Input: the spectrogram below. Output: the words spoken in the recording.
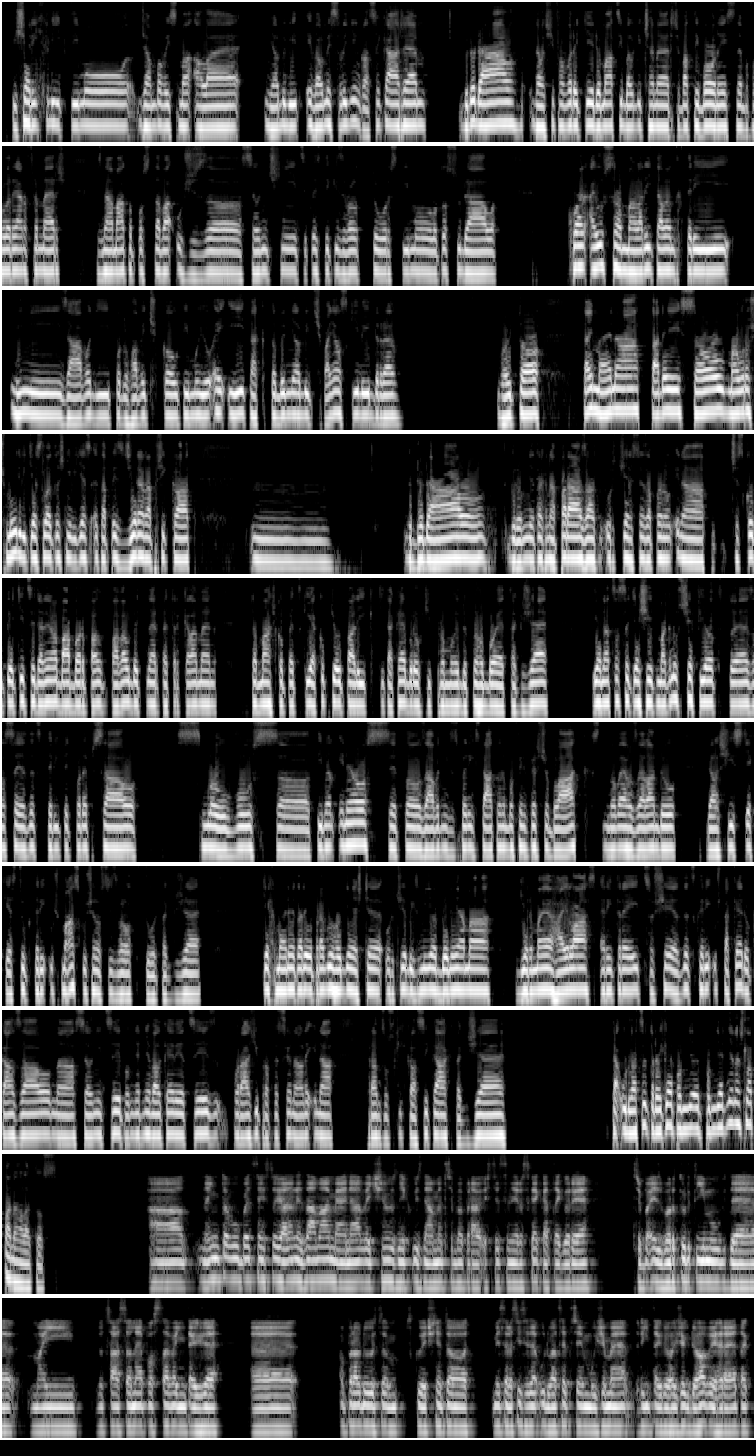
spíše rychlý k týmu Jumbo Visma, ale měl by být i velmi solidním klasikářem. Kdo dál? Další favoriti, domácí belgičané, třeba Tibonis nebo Florian Frmerš, známá to postava už z silniční cyklistiky z World Tour, z týmu Loto Sudal. Juan Ayuso, mladý talent, který nyní závodí pod hlavičkou týmu UAE, tak to by měl být španělský lídr. Vojto, ta jména tady jsou Mauro Schmid, vítěz letošní vítěz etapy z Gira například. Hmm, kdo dál, kdo mě tak napadá, za, určitě se zapomenout i na českou pětici Daniel Bábor, pa, Pavel Bittner, Petr Kelemen, Tomáš Kopecký, Jakub Čoupalík, ti také budou chtít promluvit do toho boje, takže je na co se těšit. Magnus Sheffield, to je zase jezdec, který teď podepsal smlouvu s uh, týmem Ineos, je to závodník ze Spojených států nebo Finn Black z Nového Zélandu, další z těch jezdců, který už má zkušenosti z World Tour, takže těch jmén je tady opravdu hodně. Ještě určitě bych zmínil Biniama, Girmaje Haila z Eritrej, což je jezdec, který už také dokázal na silnici poměrně velké věci, poráží profesionály i na francouzských klasikách, takže ta U23 je poměr, poměrně našlapaná letos. A není to vůbec, nejsou to žádná neznámá jména, většinu z nich už známe třeba právě ještě seniorské kategorie, třeba i z World Tour týmu, kde mají docela silné postavení, takže eh, opravdu to, skutečně to mistrovství světa U23 můžeme říct, tak že kdo ho vyhraje, tak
